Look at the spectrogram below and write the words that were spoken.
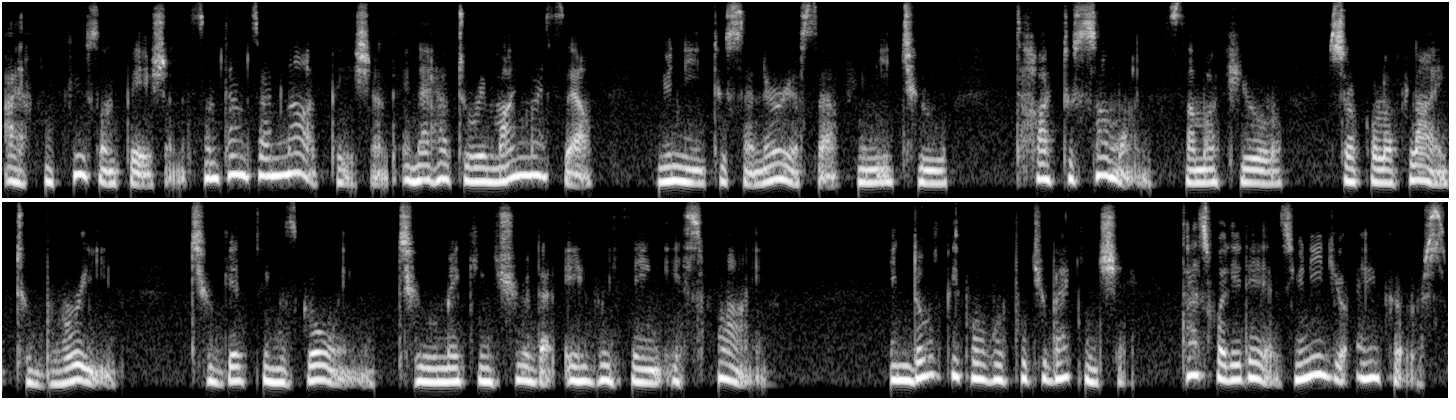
I focus on patience. Sometimes I'm not patient and I have to remind myself you need to center yourself. You need to talk to someone, some of your circle of light, to breathe, to get things going, to making sure that everything is fine. And those people will put you back in check. That's what it is. You need your anchors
